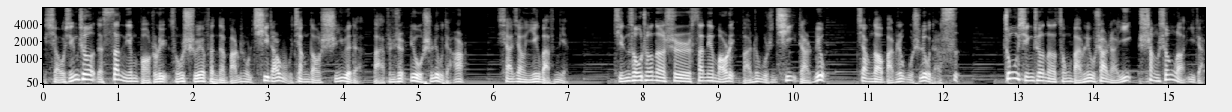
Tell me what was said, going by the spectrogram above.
小型车的三年保值率从十月份的百分之六十七点五降到十一月的百分之六十六点二，下降一个百分点。紧凑车呢是三年保值率百分之五十七点六，降到百分之五十六点四。中型车呢从百分之六十二点一上升了一点。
